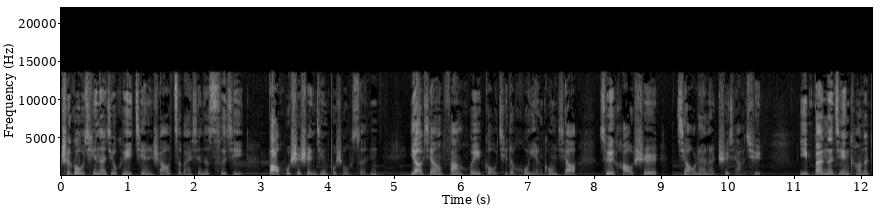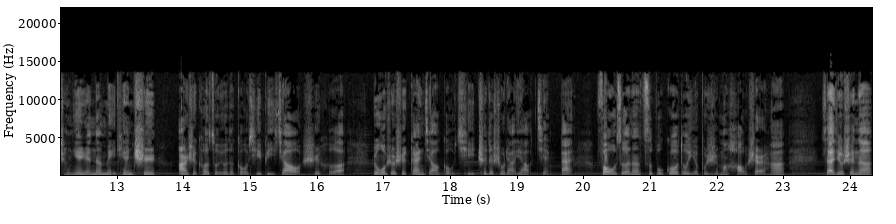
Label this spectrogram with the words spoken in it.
吃枸杞呢就可以减少紫外线的刺激，保护视神经不受损。要想发挥枸杞的护眼功效，最好是嚼烂了吃下去。一般的健康的成年人呢，每天吃二十克左右的枸杞比较适合。如果说是干嚼枸杞，吃的数量要减半，否则呢，滋补过度也不是什么好事儿哈。再就是呢。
